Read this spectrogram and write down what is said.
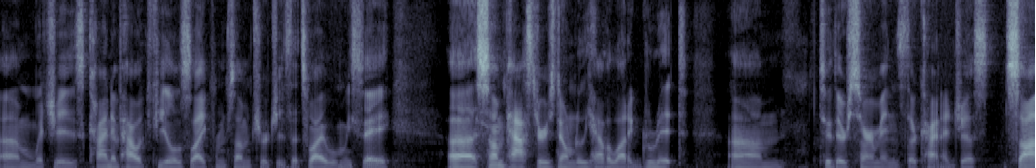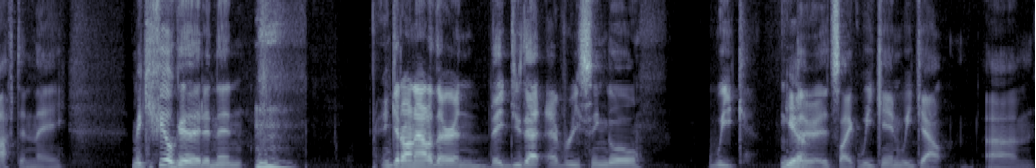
um, which is kind of how it feels like from some churches. That's why when we say uh, some pastors don't really have a lot of grit um, to their sermons, they're kind of just soft and they make you feel good and then and get on out of there. And they do that every single week. Yeah. They're- it's like week in, week out. Um,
